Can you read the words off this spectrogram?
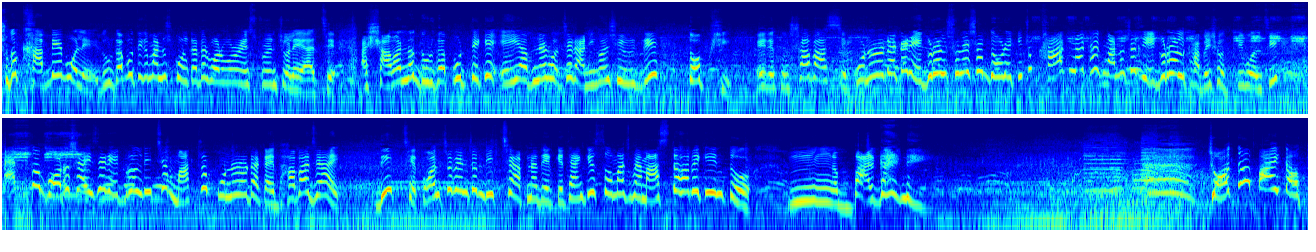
শুধু খাবে বলে দুর্গাপুর থেকে মানুষ কলকাতার বড় বড় রেস্টুরেন্ট চলে যাচ্ছে। আর সামান্য দুর্গাপুর থেকে এই আপনার হচ্ছে রানীগঞ্জ শিউরি তপসি। এই দেখুন, সব আসছে। পনেরো টাকার এগরোল শুনে সব দৌড়ে। কিছু খাক না খাক, মানুষ আজ এগরোল খাবে, সত্যি বলছি। এত বড় সাইজের এগরোল দিচ্ছে মাত্র পনেরো টাকায়। ভাবা যায়, দিচ্ছে, পঞ্চব্যঞ্জন দিচ্ছে আপনাদেরকে। Thank you so much ma'am আসতে হবে কিন্তু বার্গার নেই। যত পাই তত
